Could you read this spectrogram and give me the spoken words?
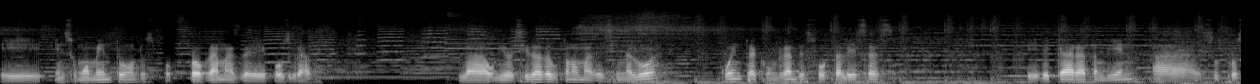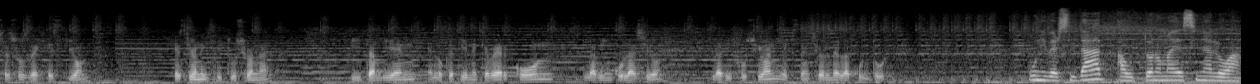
eh, en su momento los programas de posgrado. La Universidad Autónoma de Sinaloa cuenta con grandes fortalezas eh, de cara también a sus procesos de gestión, gestión institucional y también en lo que tiene que ver con la vinculación, la difusión y extensión de la cultura. Universidad Autónoma de Sinaloa.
